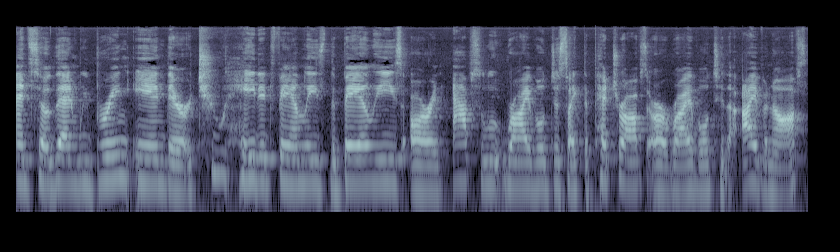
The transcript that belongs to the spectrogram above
and so then we bring in, there are two hated families. The Baileys are an absolute rival, just like the Petrovs are a rival to the Ivanovs.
